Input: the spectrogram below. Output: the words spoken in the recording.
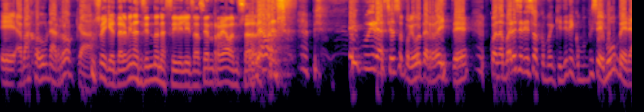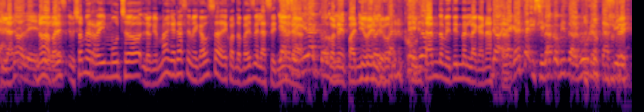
eh, abajo de una roca. Sí, que terminan siendo una civilización re avanzada. Re avanz- Es muy gracioso porque vos te reíste. Cuando aparecen esos como que tienen como un especie de boomerang, La- ¿no? De- no, de- aparece- yo me reí mucho. Lo que más gracia me causa es cuando aparece la señora, señora con, el pañuelo, con el pañuelo. juntando, metiendo en la canasta. No, la canasta y se va comiendo algunos también.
